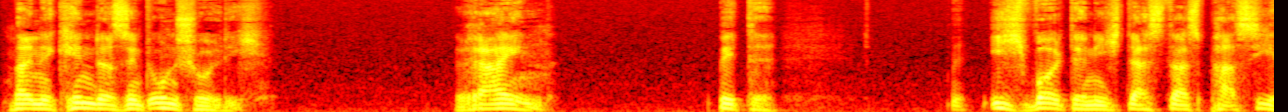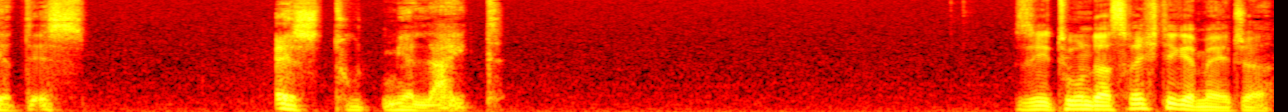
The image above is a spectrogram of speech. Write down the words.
Meine Kinder sind unschuldig. Rein. Bitte. Ich wollte nicht, dass das passiert. Es. Es tut mir leid. Sie tun das Richtige, Major.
